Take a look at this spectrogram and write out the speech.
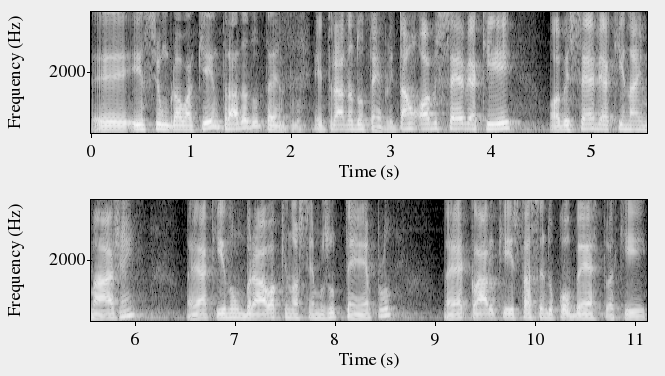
eh, esse umbral aqui é a entrada do templo. Entrada do templo. Então observe aqui Observe aqui na imagem, né, aqui no umbral, aqui nós temos o templo. Né, claro que está sendo coberto aqui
